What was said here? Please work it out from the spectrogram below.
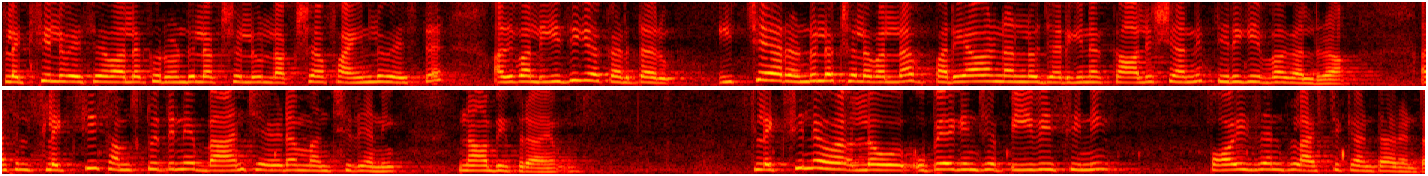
ఫ్లెక్సీలు వేసే వాళ్ళకు రెండు లక్షలు లక్ష ఫైన్లు వేస్తే అది వాళ్ళు ఈజీగా కడతారు. ఇచ్చే రెండు లక్షల వల్ల పర్యావరణంలో జరిగిన కాలుష్యాన్ని తిరిగి ఇవ్వగలరా? అసలు ఫ్లెక్సీ సంస్కృతిని బ్యాన్ చేయడం మంచిది అని నా అభిప్రాయం. ఫ్లెక్సీలో ఉపయోగించే పీవీసీని పాయిజన్ ప్లాస్టిక్ అంటారంట.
